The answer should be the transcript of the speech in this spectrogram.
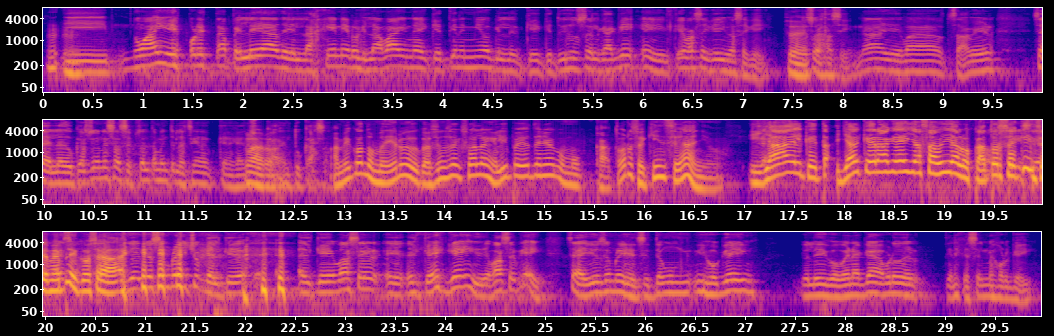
Mm, mm. Y no hay, es por esta pelea de las géneros y la vaina y que tienen miedo que, le- que, que tu hijo salga gay. Ey, el que va a ser gay va a ser gay. Sí. Eso es así. Nadie va a saber O sea, la educación esa sexual también te la que en, Claro. en tu casa. A mí cuando me dieron educación sexual en el IPE yo tenía como 14, 15 años. Y Ya. ya el que ya el que era gay ya sabía a los 14, No, sí, 15, sí, ¿me eso- explico? O sea, yo, yo siempre he dicho que el que, el que va a ser, el, el que es gay, va a ser gay. O sea, yo siempre dije, si tengo un hijo gay, yo le digo, ven acá, brother, tienes que ser mejor gay.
